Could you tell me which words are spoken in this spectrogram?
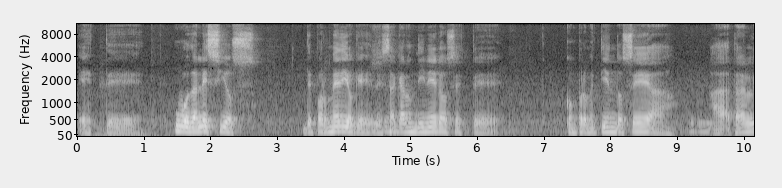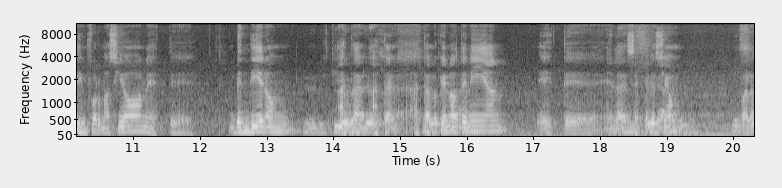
Este, hubo dalesios de por medio que le sacaron dineros este, comprometiéndose a, traerle información, este, vendieron hasta, lo que no tenían este, en la desesperación. Para,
